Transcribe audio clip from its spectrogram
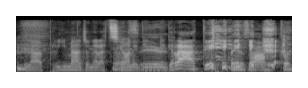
la prima generazione eh sì. di immigrati, esatto.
